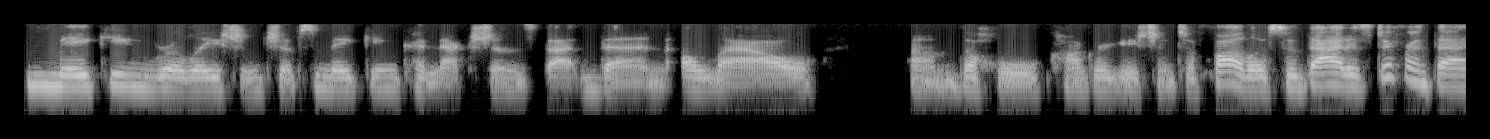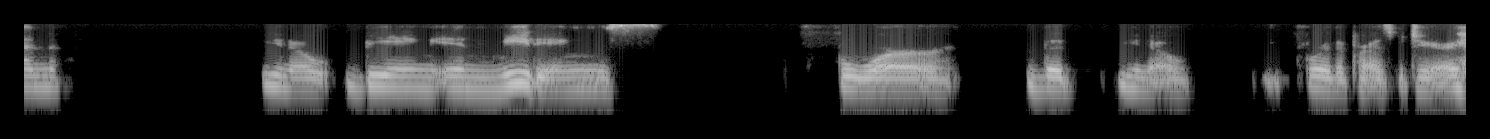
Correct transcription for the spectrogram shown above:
making relationships, making connections that then allow um, the whole congregation to follow. So that is different than you know being in meetings for the you know for the presbytery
